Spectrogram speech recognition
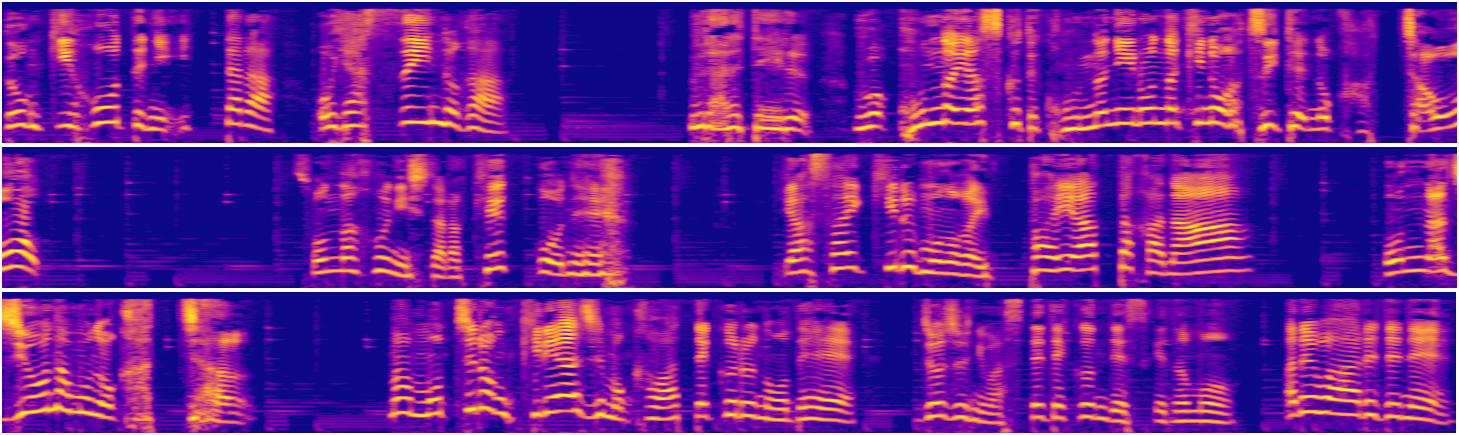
ドンキホーテに行ったら、お安いのが、売られている。うわ、こんな安くてこんなにいろんな機能がついてんの買っちゃおうそんな風にしたら結構ね、野菜切るものがいっぱいあったかな同じようなものを買っちゃう。まあもちろん切れ味も変わってくるので、徐々には捨ててくんですけども、あれはあれでね、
